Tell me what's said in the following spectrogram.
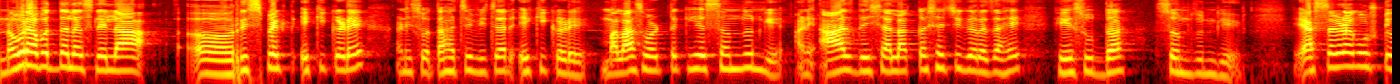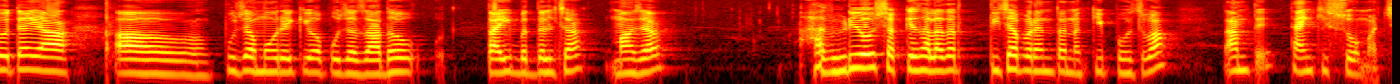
नवऱ्याबद्दल असलेला रिस्पेक्ट एकीकडे आणि स्वतःचे विचार एकीकडे. मला असं वाटतं की हे समजून घे आणि आज देशाला कशाची गरज आहे हे सुद्धा समजून घे. या सगळ्या गोष्टी होत्या या पूजा मोरे किंवा पूजा जाधव ताईबद्दलच्या माझ्या. हा व्हिडिओ शक्य झाला तर तिच्यापर्यंत नक्की पोहोचवा. थांबते. थँक्यू सो मच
